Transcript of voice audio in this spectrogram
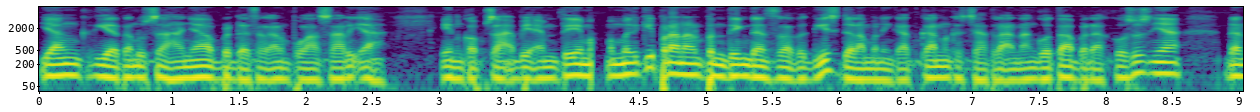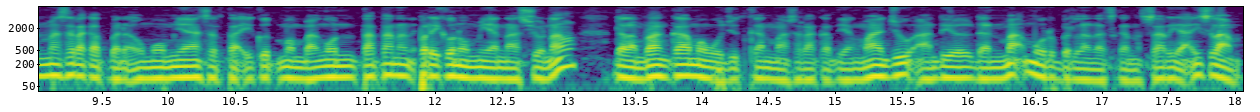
yang kegiatan usahanya berdasarkan pola syariah. Inkopsah BMT memiliki peranan penting dan strategis dalam meningkatkan kesejahteraan anggota pada khususnya dan masyarakat pada umumnya serta ikut membangun tatanan perekonomian nasional dalam rangka mewujudkan masyarakat yang maju, adil, dan makmur berlandaskan syariah Islam.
